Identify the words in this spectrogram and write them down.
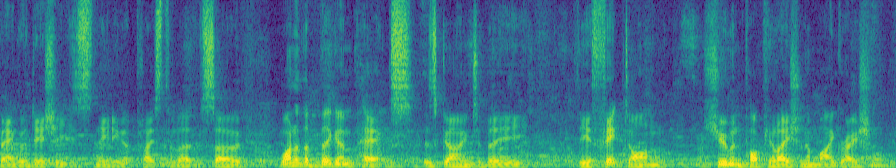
Bangladeshis needing a place to live. So one of the big impacts is going to be the effect on human population and migration.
